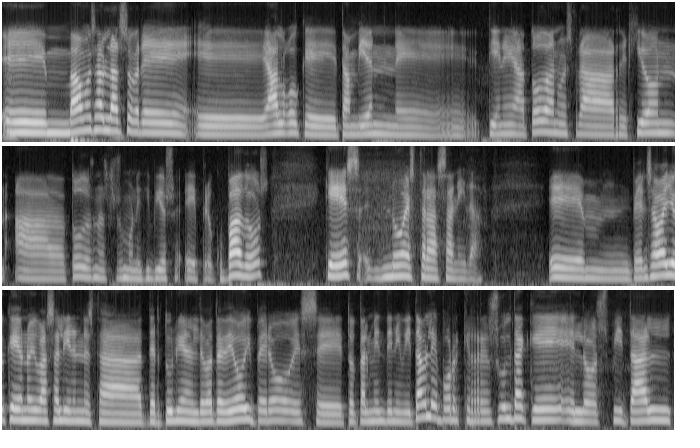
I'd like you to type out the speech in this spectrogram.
Em, vamos a hablar sobre eh, algo que también eh, tiene a toda nuestra región, a todos nuestros municipios eh, preocupados, que es nuestra sanidad. Em, pensaba yo que no iba a salir en esta tertulia en el debate de hoy, pero es totalmente inevitable porque resulta que el hospital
